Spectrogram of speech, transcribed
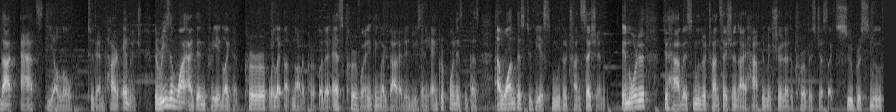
That adds yellow to the entire image. The reason why I didn't create like a curve or like, uh, not a curve, but an S curve or anything like that, I didn't use any anchor point is because I want this to be a smoother transition. In order to have a smoother transition, I have to make sure that the curve is just like super smooth.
